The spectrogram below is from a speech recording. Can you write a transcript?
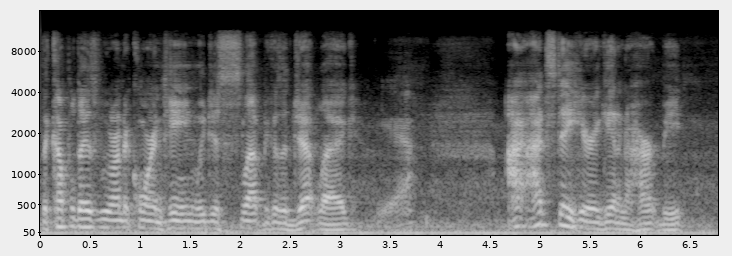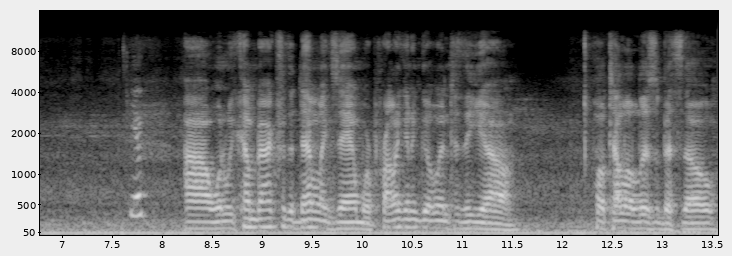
the couple days we were under quarantine we just slept because of jet lag yeah. I, i'd stay here again in a heartbeat Yep. uh, when we come back for the dental exam we're probably going to go into the uh, hotel elizabeth though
